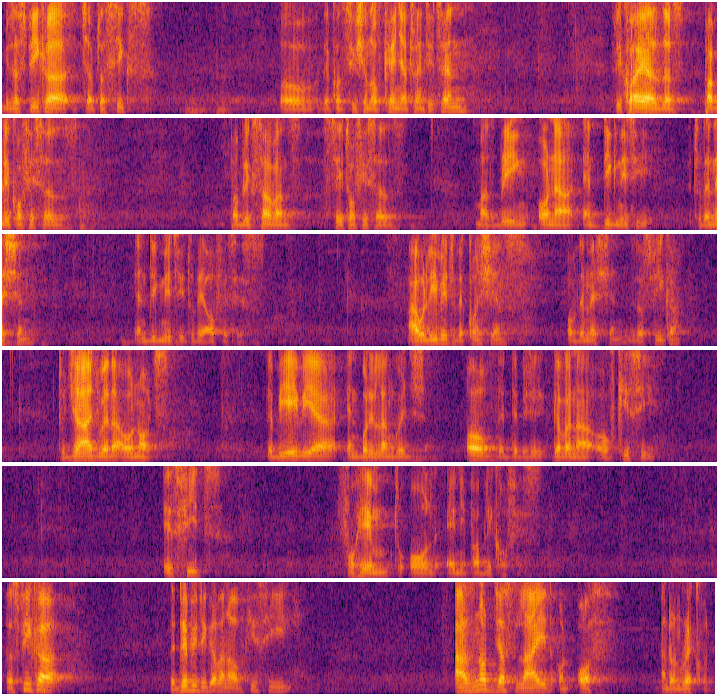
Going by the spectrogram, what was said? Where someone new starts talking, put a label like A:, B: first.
A: Mr. Speaker, Chapter 6 of the Constitution of Kenya 2010 requires that public officers, public servants, state officers must bring honor and dignity to the nation and dignity to their offices. I will leave it to the conscience of the nation, Mr. Speaker, to judge whether or not the behavior and body language of the Deputy Governor of Kisii is fit for him to hold any public office. The Speaker, the Deputy Governor of Kisii, has not just lied on oath and on record.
